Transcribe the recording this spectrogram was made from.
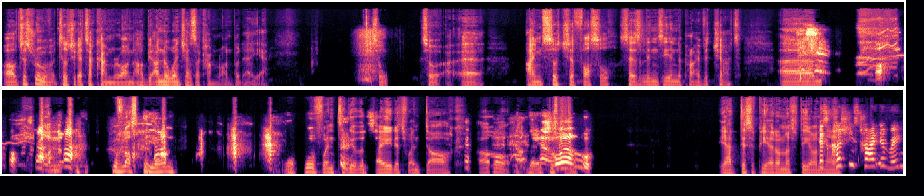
I'll just remove it till she gets her camera on. I'll be. I know when she has her camera on, but uh, yeah. So, so uh, I'm such a fossil, says Lindsay in the private chat. Um, oh, oh, no, we've lost Dion. They both went to the other side. It went dark. Oh, there it's just, Whoa! yeah, disappeared on us, Dion. It's because she's trying to ring.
